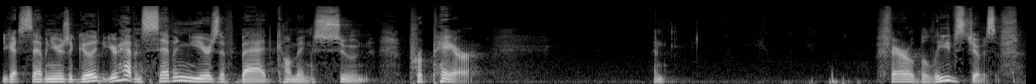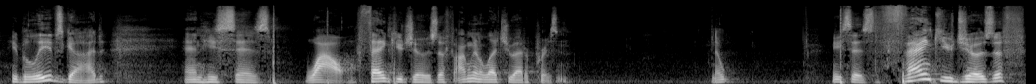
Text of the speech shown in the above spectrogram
You got seven years of good. You're having seven years of bad coming soon. Prepare. And Pharaoh believes Joseph. He believes God and he says, Wow, thank you, Joseph. I'm going to let you out of prison. Nope. He says, Thank you, Joseph.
